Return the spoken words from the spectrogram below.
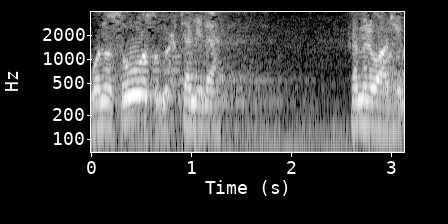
ونصوص محتملة فما الواجب؟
